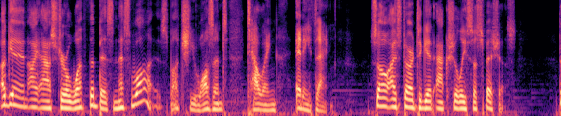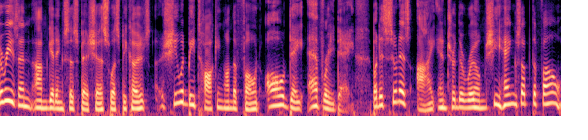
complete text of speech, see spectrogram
Again, I asked her what the business was, but she wasn't telling anything. So I started to get actually suspicious. The reason I'm getting suspicious was because she would be talking on the phone all day, every day, but as soon as I entered the room, she hangs up the phone.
